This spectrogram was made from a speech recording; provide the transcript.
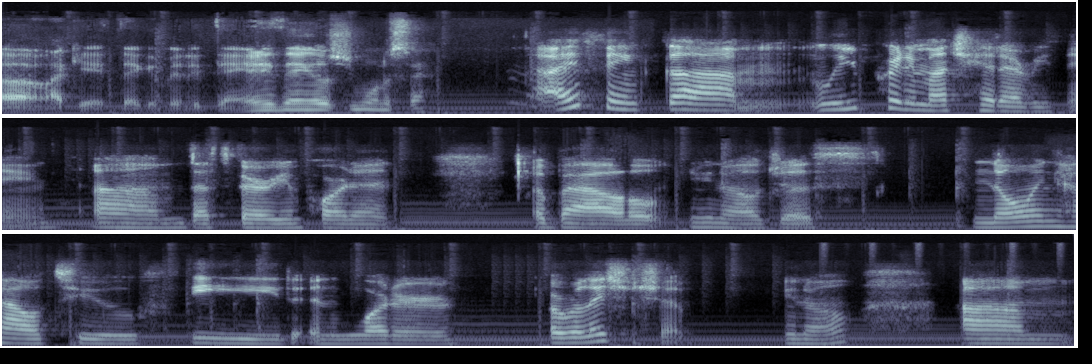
Uh, I can't think of anything. Anything else you want to say? I think um, we pretty much hit everything um, that's very important about, you know, just knowing how to feed and water a relationship, you know, um,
